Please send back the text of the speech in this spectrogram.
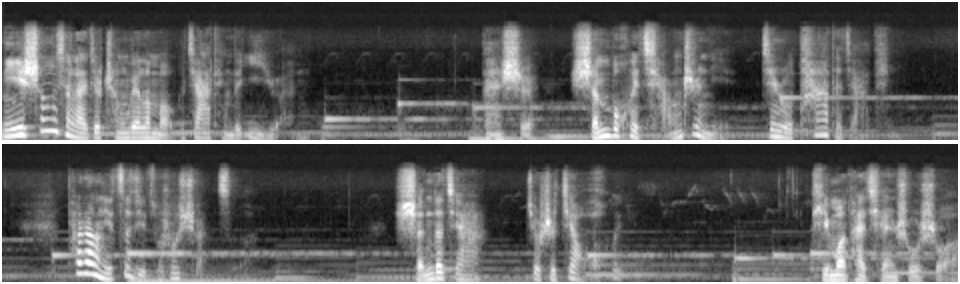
你一生下来就成为了某个家庭的一员，但是神不会强制你进入他的家庭，他让你自己做出选择。神的家就是教会。提摩太前书说：“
